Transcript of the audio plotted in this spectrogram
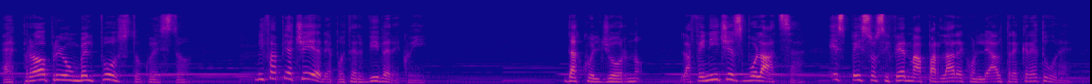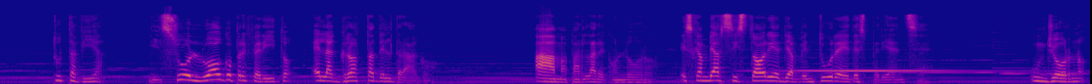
È proprio un bel posto questo. Mi fa piacere poter vivere qui. Da quel giorno la fenice svolazza e spesso si ferma a parlare con le altre creature. Tuttavia, il suo luogo preferito è la grotta del drago. Ama parlare con loro e scambiarsi storie di avventure ed esperienze. Un giorno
